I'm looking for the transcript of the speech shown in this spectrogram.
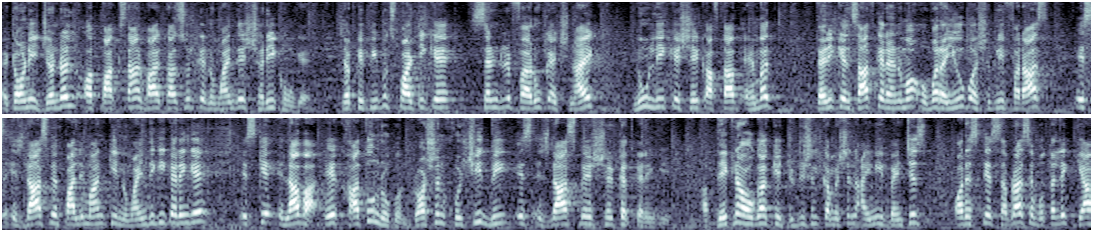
अटॉर्नी जनरल और पाकिस्तान बार काउंसिल के नुमाइंदे शरीक होंगे, जबकि पीपल्स पार्टी के senator Farooq H. Naik, Noon league के शेख आफ्ताब अहमद, तहरीक इंसाफ के रहनुमा उमर अयूब और शिबली फराज इस इजलास में पार्लिमान की नुमाइंदगी करेंगे। इसके अलावा एक खातून रुकन, रोशन खुर्शीद भी इस इजलास में शिरकत करेंगी। अब देखना होगा कि जुडिशल कमीशन आईनी बेंचेस और इसके सबरा से मुतलिक क्या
